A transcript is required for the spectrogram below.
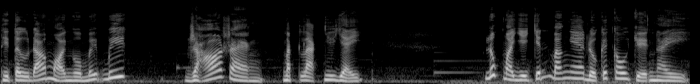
Thì từ đó mọi người mới biết Rõ ràng, mạch lạc như vậy. Lúc mà dì chính bà nghe được cái câu chuyện này,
